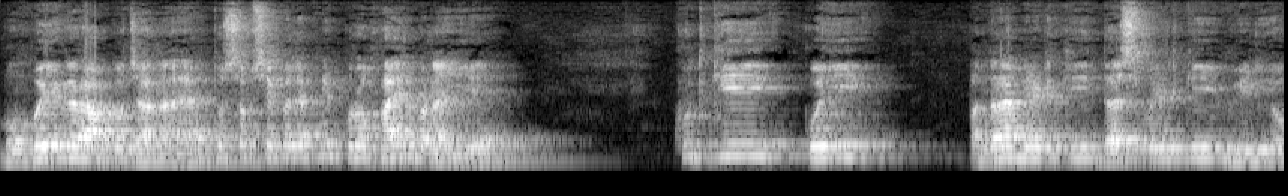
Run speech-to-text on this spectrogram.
मुंबई अगर आपको जाना है तो सबसे पहले अपनी प्रोफ़ाइल बनाइए। खुद की कोई पंद्रह मिनट की, दस मिनट की वीडियो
